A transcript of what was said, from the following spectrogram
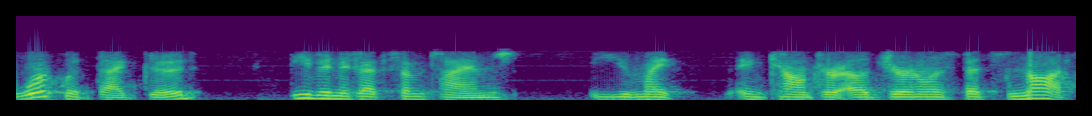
work with that good, even if at sometimes you might encounter a journalist that's not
